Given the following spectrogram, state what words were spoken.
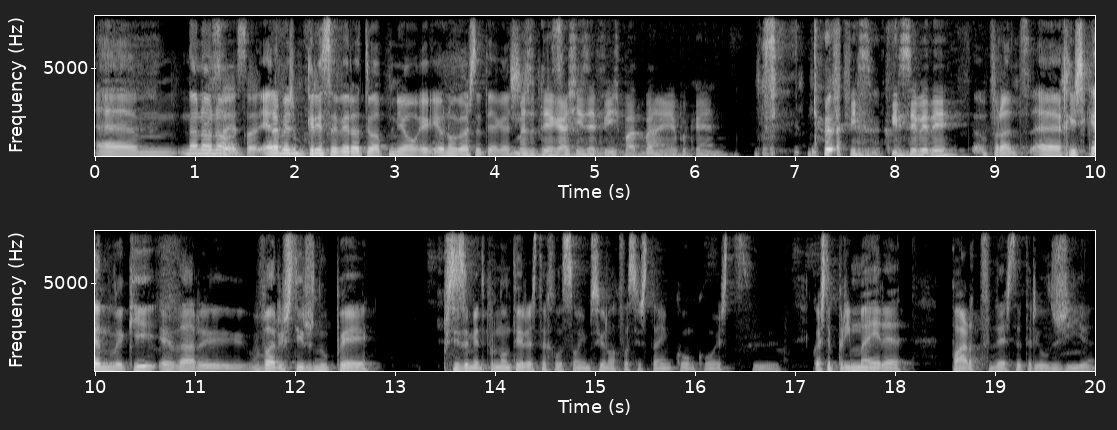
Ahm, não, não, Eu não. sei, eu sei. Era mesmo, queria saber a tua opinião. Eu, eu não gosto do THX. Mas o. THX é fixe, bate bem, é bacana. Prefiro CBD. Pronto, arriscando-me aqui a dar eh, vários tiros no pé, precisamente por não ter esta relação emocional que vocês têm com, com, este, com esta primeira parte desta trilogia.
